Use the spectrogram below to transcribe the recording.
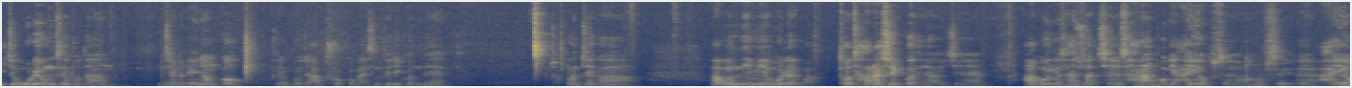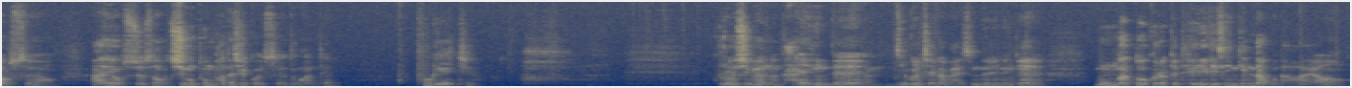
이제 올해 운세보단 제가 예. 내년 거 그리고 이제 앞으로 거 말씀드릴 건데 첫 번째가 아버님이 원래 막더 잘하실 거예요 이제 아버님 사주 자체에 사람 복이 아예 없어요. 없어요. 예, 아예 없어요. 아예 없으셔서 지금 돈 받으실 거 있어요 누구한테? 포기했죠. 그러시면은 다행인데 이걸 제가 말씀드리는 게 뭔가 또 그렇게 될 일이 생긴다고 나와요.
